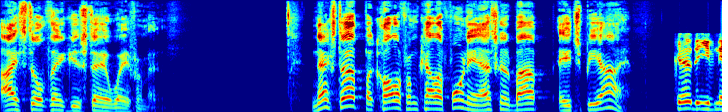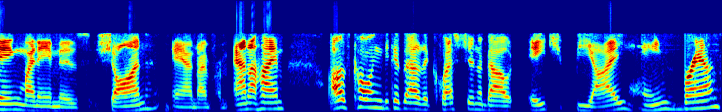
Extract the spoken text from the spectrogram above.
I still think you stay away from it. Next up, a caller from California asking about HBI. Good evening. My name is Sean, and I'm from Anaheim. I was calling because I had a question about HBI Hanes brand.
